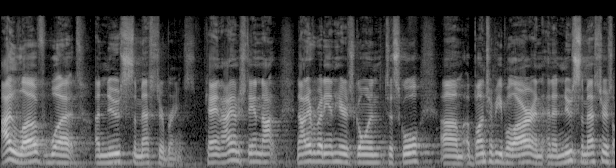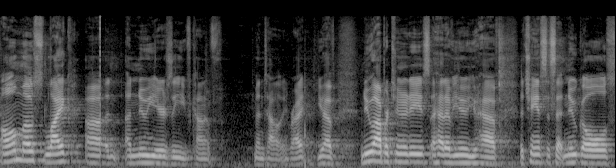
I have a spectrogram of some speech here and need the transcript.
I love what a new semester brings. Okay, and I understand not, not everybody in here is going to school. Um, a bunch of people are, and, and a new semester is almost like uh, a New Year's Eve kind of mentality, right? You have new opportunities ahead of you, you have the chance to set new goals,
